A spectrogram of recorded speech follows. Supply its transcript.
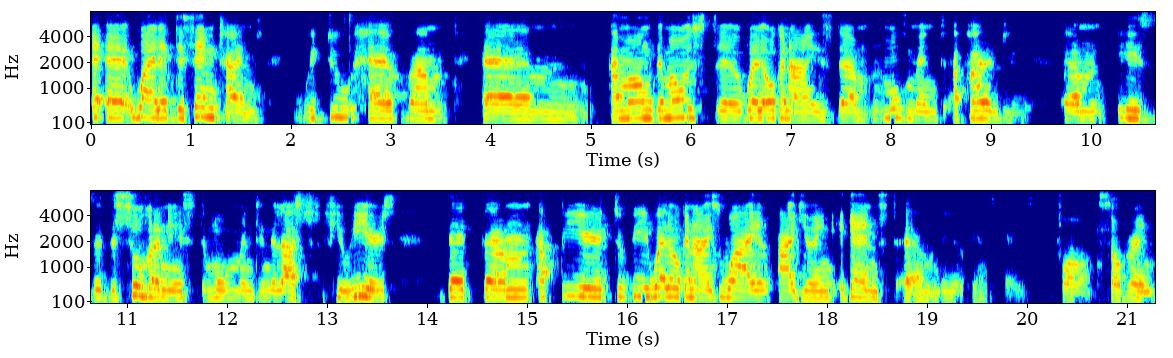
uh, uh, while at the same time, we do have among the most uh, well-organized movement, apparently, um, is the, the, sovereignist movement in the last few years that um, appear to be well organized while arguing against um, the European space for sovereign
